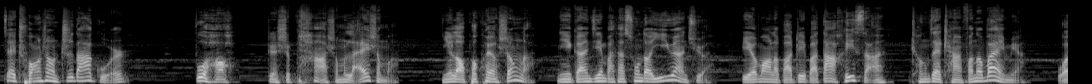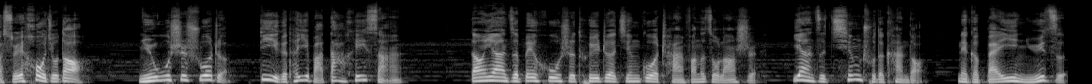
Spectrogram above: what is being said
在床上直打滚儿。不好，真是怕什么来什么。你老婆快要生了，你赶紧把她送到医院去，别忘了把这把大黑伞撑在产房的外面。我随后就到。女巫师说着，递给他一把大黑伞。当燕子被护士推着经过产房的走廊时，燕子清楚地看到那个白衣女子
